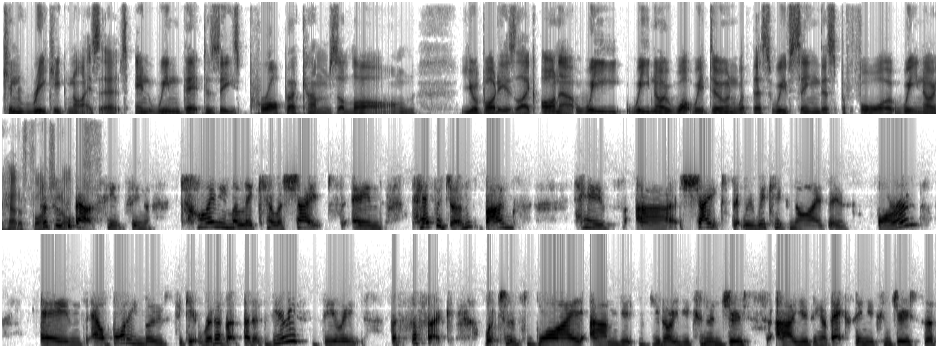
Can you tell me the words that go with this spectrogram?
can recognize it, and when that disease proper comes along, your body is like, "Oh no, we we know what we're doing with this. We've seen this before. We know how to fight this it off." This is about sensing tiny molecular shapes and pathogens, bugs, have uh, shapes that we recognise as foreign, and our body moves to get rid of it. But it's very, very specific, which is why um, you, you, know you can induce uh, using a vaccine. You can induce this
